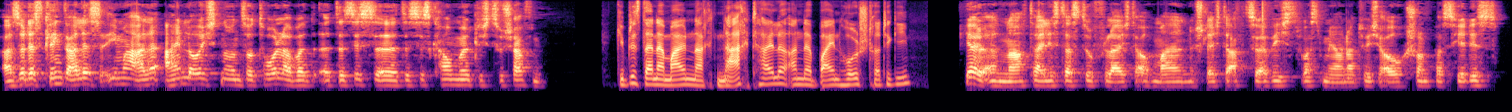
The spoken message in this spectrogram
Also das klingt alles immer alle einleuchtend und so toll, aber das ist äh, das ist kaum möglich zu schaffen. Gibt es deiner Meinung nach Nachteile an der Buy-and-Hold-Strategie? Ja, ein Nachteil ist, dass du vielleicht auch mal eine schlechte Aktie erwischst, was mir natürlich auch schon passiert ist.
